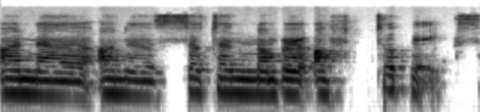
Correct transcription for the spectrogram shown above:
on a, on a certain number of topics.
